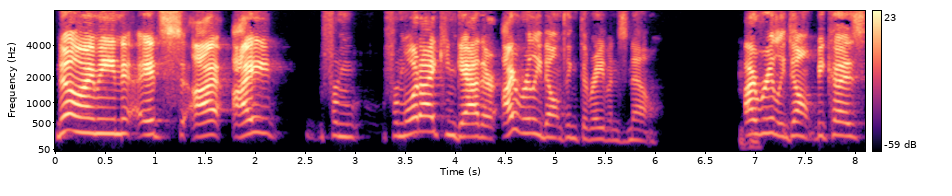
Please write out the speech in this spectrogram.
No, I mean it's I I from from what I can gather, I really don't think the Ravens know. Mm-hmm. I really don't because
